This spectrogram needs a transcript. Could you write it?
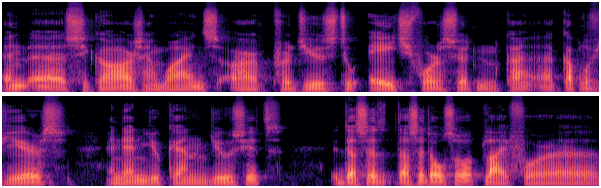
And uh, cigars and wines are produced to age for a certain a couple of years, and then you can use it. Does it does it also apply for uh,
